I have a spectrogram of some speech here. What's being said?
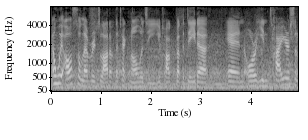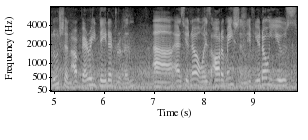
And we also leverage a lot of the technology. You talked about the data and our entire solution are very data driven. Uh, as you know, is automation. If you don't use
